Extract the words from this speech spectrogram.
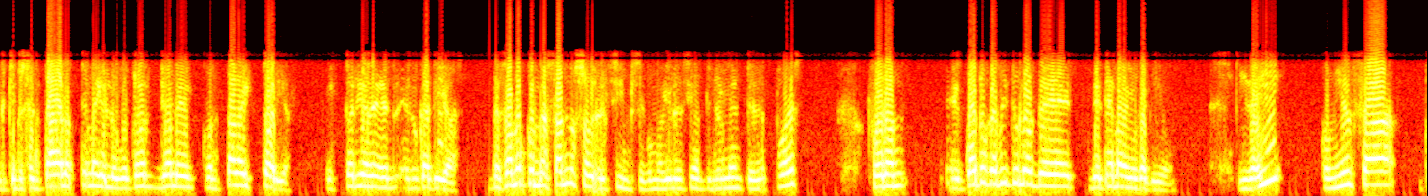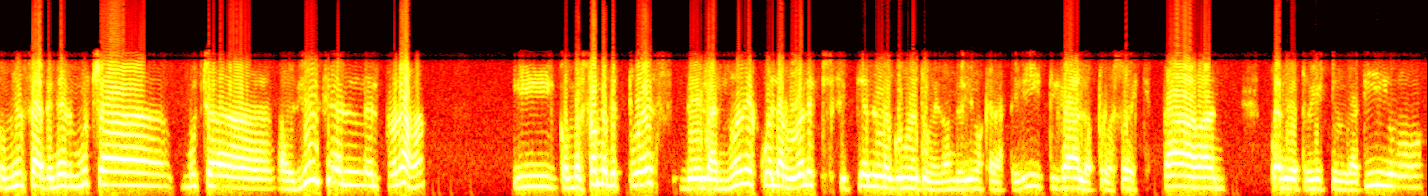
el, que presentaba los temas y el locutor, yo le contaba historias, historias educativas. Empezamos conversando sobre el CIMSE, como yo le decía anteriormente. Después fueron eh, cuatro capítulos de, de temas educativos. Y de ahí comienza comienza a tener mucha mucha audiencia el, el programa y conversamos después de las nueve escuelas rurales que existían en la comuna de Tume, donde vimos características, los profesores que estaban, cuál era el proyecto educativo,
